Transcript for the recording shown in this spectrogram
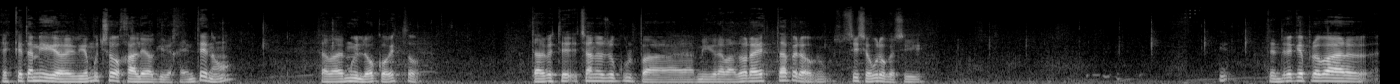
Es que también había mucho jaleo aquí de gente, ¿no? Estaba muy loco esto. Tal vez esté echando su culpa a mi grabadora esta, pero sí, seguro que sí. Tendré que probar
